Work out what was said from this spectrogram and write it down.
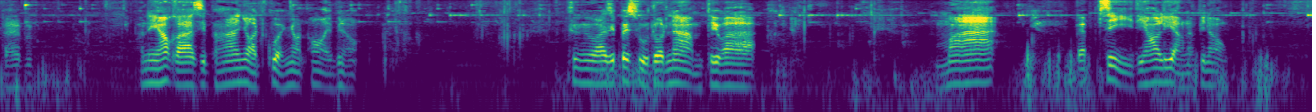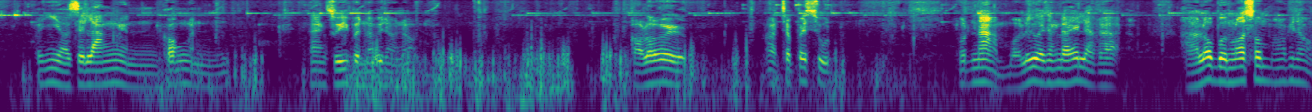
ไป อันนี้เขาก็สิบห้าหยอดกล้วยหยอดอ้อยพี่น้องคือว่าสิไปสู่รรถน้ำที่ว่ามาแป๊บสี่ที่เขาเลี้ยงนะพี่น้องไปเหี่ยวใส่ลังเงินของเงินนางซุยเป็นนะพี่น้องเนาะก็เลยอาจจะไปสูดรรถน้ำบ่เรือจังไดแหละก็หาเราเบิงเราส้มเอาพี่น้อง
